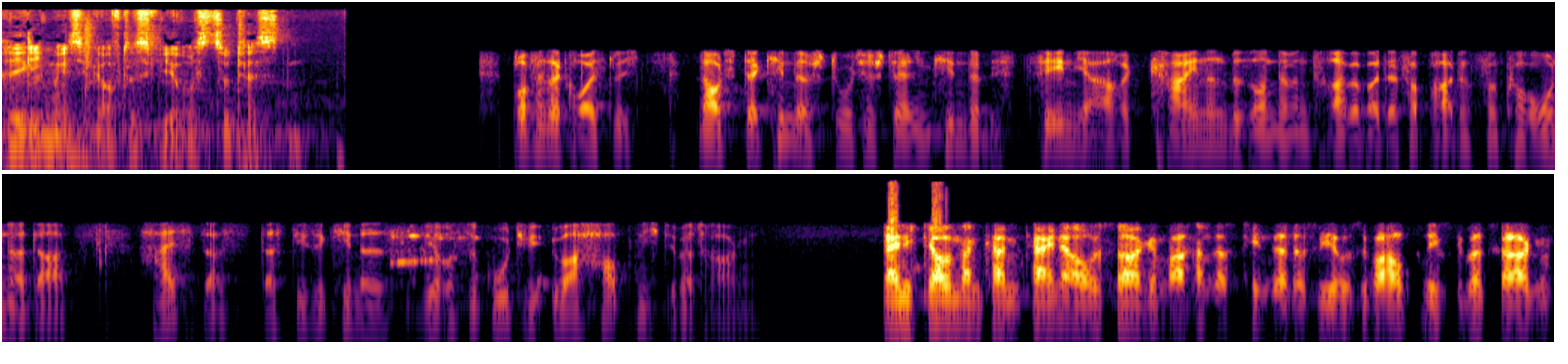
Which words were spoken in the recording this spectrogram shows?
regelmäßig auf das Virus zu testen. Professor Kreuslich, laut der Kinderstudie stellen Kinder bis zehn Jahre keinen besonderen Treiber bei der Verbreitung von Corona dar. Heißt das, dass diese Kinder das Virus so gut wie überhaupt nicht übertragen? Nein, ich glaube, man kann keine Aussage machen, dass Kinder das Virus überhaupt nicht übertragen.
